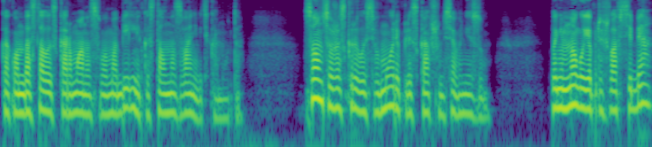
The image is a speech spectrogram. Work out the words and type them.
как он достал из кармана свой мобильник и стал названивать кому-то. Солнце уже скрылось в море, плескавшемся внизу. Понемногу я пришла в себя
